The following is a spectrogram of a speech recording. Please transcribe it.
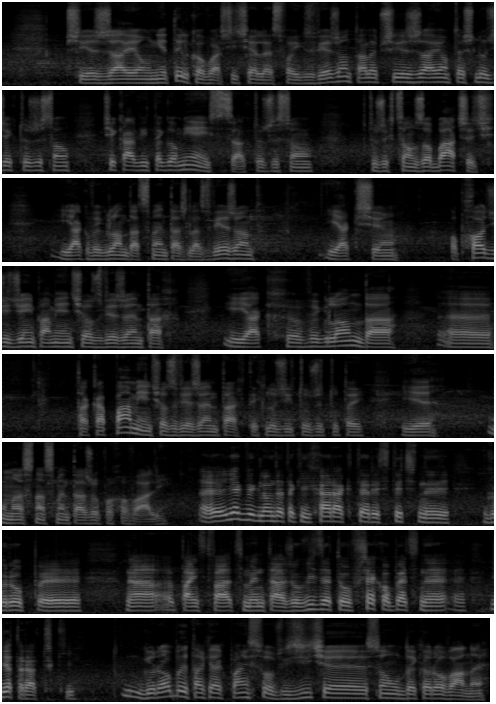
Przyjeżdżają nie tylko właściciele swoich zwierząt, ale przyjeżdżają też ludzie, którzy są ciekawi tego miejsca, którzy, są, którzy chcą zobaczyć, jak wygląda cmentarz dla zwierząt, jak się obchodzi Dzień Pamięci o Zwierzętach i jak wygląda e, taka pamięć o zwierzętach tych ludzi, którzy tutaj je u nas na cmentarzu pochowali. E, Jak wygląda taki charakterystyczny grób e, na Państwa cmentarzu? Widzę tu wszechobecne e, wiatraczki. Groby, tak jak Państwo widzicie, są udekorowane.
